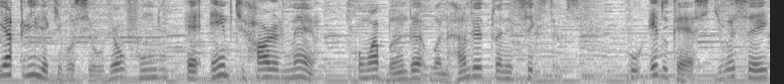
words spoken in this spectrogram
e a trilha que você ouve ao fundo é Empty Hearted Man, com a banda 126ers. O Educast USA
